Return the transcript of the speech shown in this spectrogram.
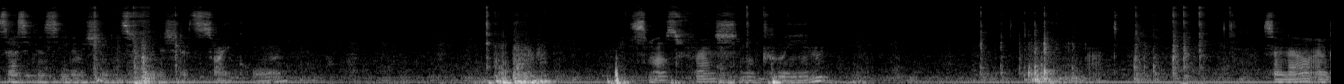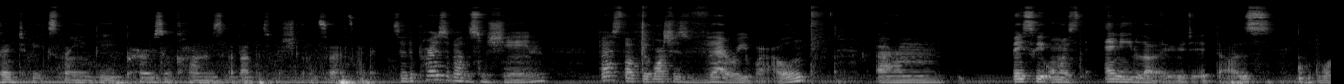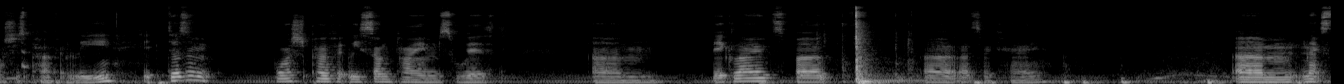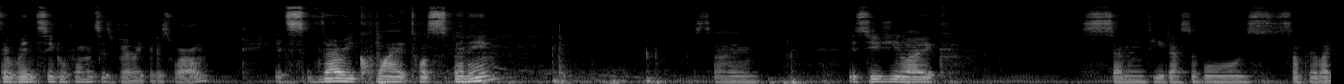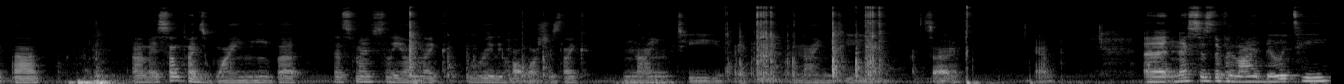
So as you can see, the machine has finished its cycle. It smells fresh and clean. So now I'm going to be explaining the pros and cons about this machine. So go. So the pros about this machine, first off, it washes very well. Um, basically almost any load it does, it washes perfectly. It doesn't wash perfectly sometimes with um, big loads, but uh, that's okay. Um, next, the rinsing performance is very good as well. It's very quiet while spinning. So it's usually like 70 decibels, something like that. Um, it's sometimes whiny, but that's mostly on like really hot washes, like 90, like 90. So, yeah. Uh, next is the reliability.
